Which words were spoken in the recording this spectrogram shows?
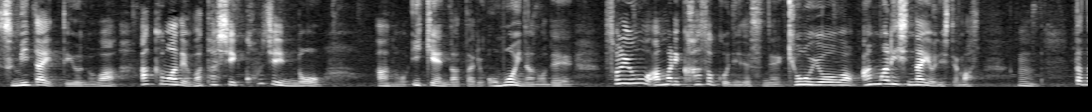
住みたいっていうのはあくまで私個人のあの意見だったり思いなのでそれをあんまり家族にですね強要はあんまりしないようにしてます。うんた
